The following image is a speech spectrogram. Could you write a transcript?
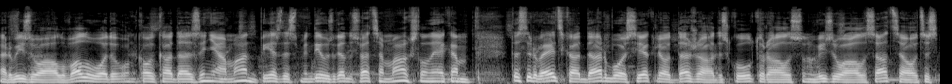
ar vizuālu valodu un kaut kādā ziņā man, 52 gadus vecam māksliniekam, Tas ir veids, kā darbos iekļaut dažādas kultūrālas un vizuālas atsauces,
